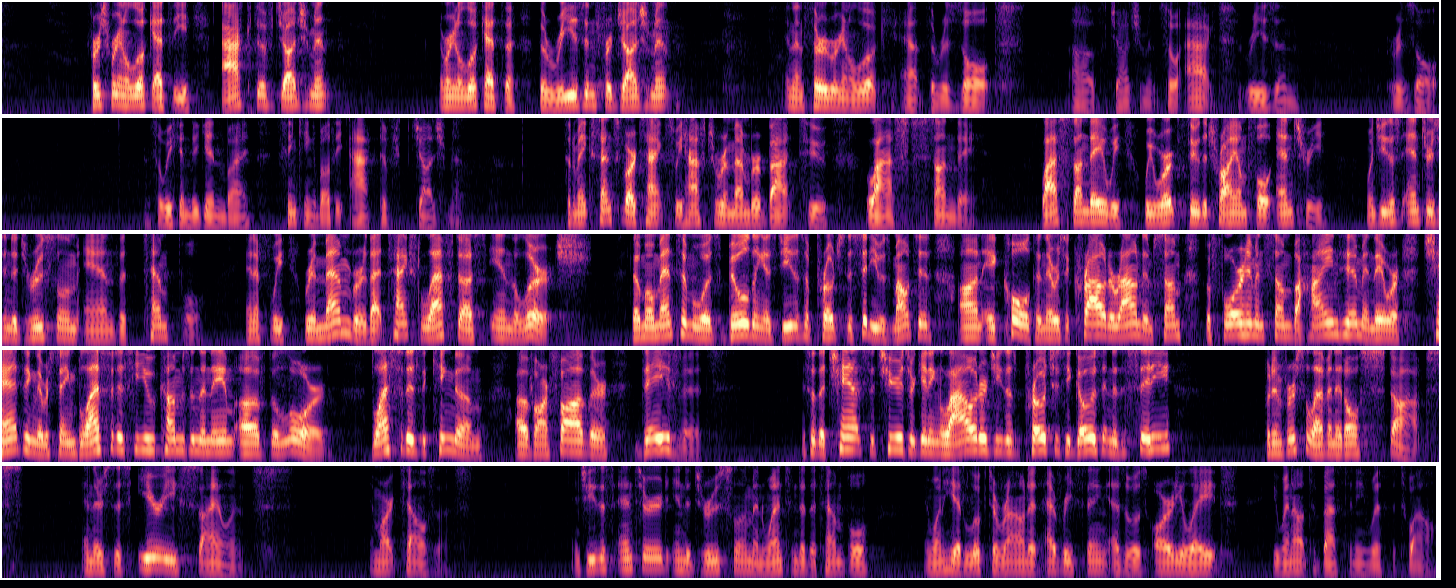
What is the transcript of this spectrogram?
First, we're going to look at the act of judgment. Then, we're going to look at the, the reason for judgment. And then, third, we're going to look at the result of judgment. So, act, reason, result. And so, we can begin by thinking about the act of judgment. So, to make sense of our text, we have to remember back to last Sunday. Last Sunday, we, we worked through the triumphal entry when Jesus enters into Jerusalem and the temple. And if we remember, that text left us in the lurch. The momentum was building as Jesus approached the city. He was mounted on a colt, and there was a crowd around him, some before him and some behind him, and they were chanting. They were saying, Blessed is he who comes in the name of the Lord. Blessed is the kingdom of our father David. And so the chants, the cheers are getting louder. Jesus approaches, he goes into the city. But in verse 11, it all stops and there's this eerie silence. And Mark tells us. And Jesus entered into Jerusalem and went into the temple. And when he had looked around at everything, as it was already late, he went out to Bethany with the twelve.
